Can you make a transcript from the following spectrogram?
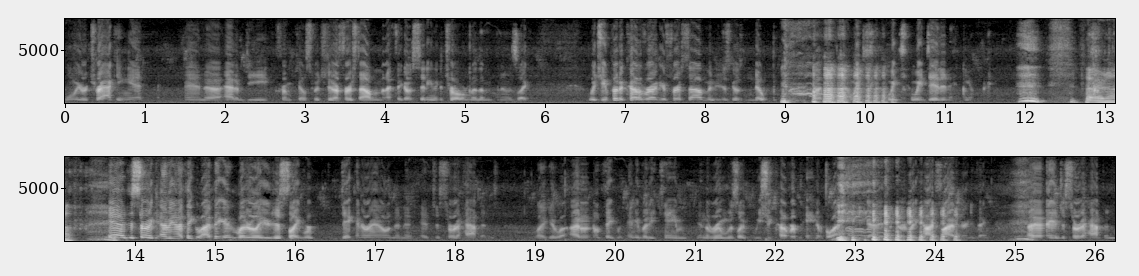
when we were tracking it, and uh, Adam D from Killswitch did our first album, and I think I was sitting in the control room with him, and I was like, would you put a cover on your first album? And he just goes, nope. But, we, we, we did it. Fair enough. Yeah, just sort of. I mean, I think I think it literally you're just like we're dicking around, and it, it just sort of happened. Like it, I don't, think anybody came in the room was like we should cover Paint It Black. everybody high fived or anything. I think it just sort of happened,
